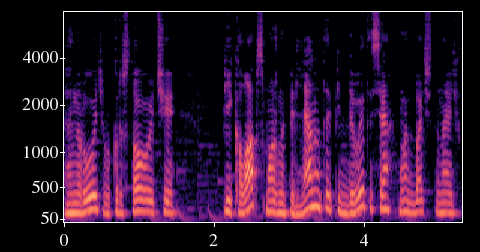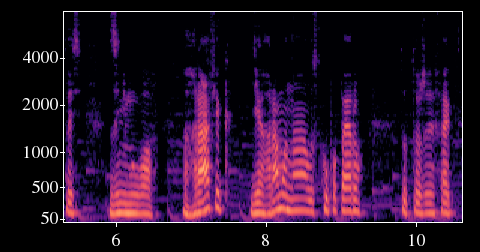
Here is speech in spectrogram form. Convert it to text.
генерують, використовуючи Pika Labs, можна підглянути, піддивитися. От бачите, навіть хтось занімував графік, діаграму на листку паперу. Тут теж ефект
